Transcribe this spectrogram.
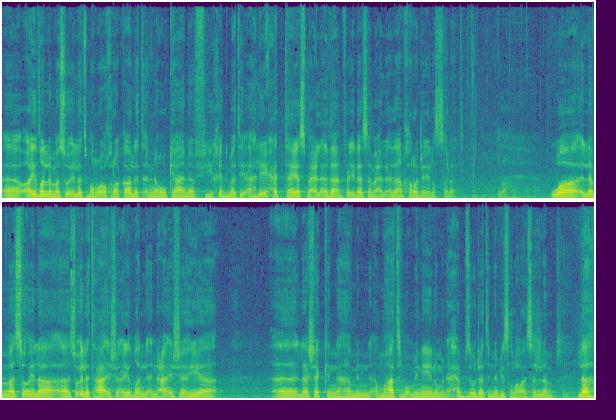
آه، أيضا لما سئلت مرة أخرى قالت أنه كان في خدمة أهله حتى يسمع الأذان فإذا سمع الأذان خرج إلى الصلاة. الله. ولما سئل آه، سئلت عائشة أيضا لأن عائشة هي لا شك أنها من أمهات المؤمنين ومن أحب زوجات النبي صلى الله عليه وسلم له.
